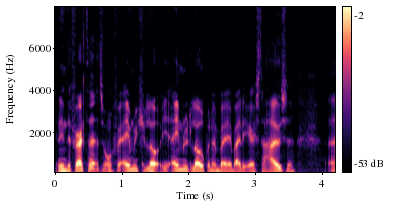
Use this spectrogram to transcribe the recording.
En in de verte, het is ongeveer één, minuutje minuut lopen en dan ben je bij de eerste huizen. eh,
